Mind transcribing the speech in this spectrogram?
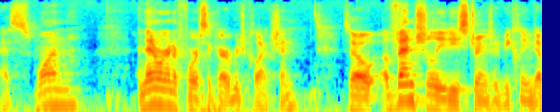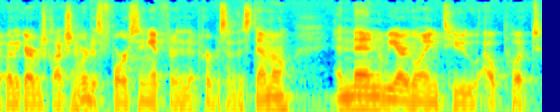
s1, and then we're going to force a garbage collection. So eventually these strings would be cleaned up by the garbage collection. We're just forcing it for the purpose of this demo. And then we are going to output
